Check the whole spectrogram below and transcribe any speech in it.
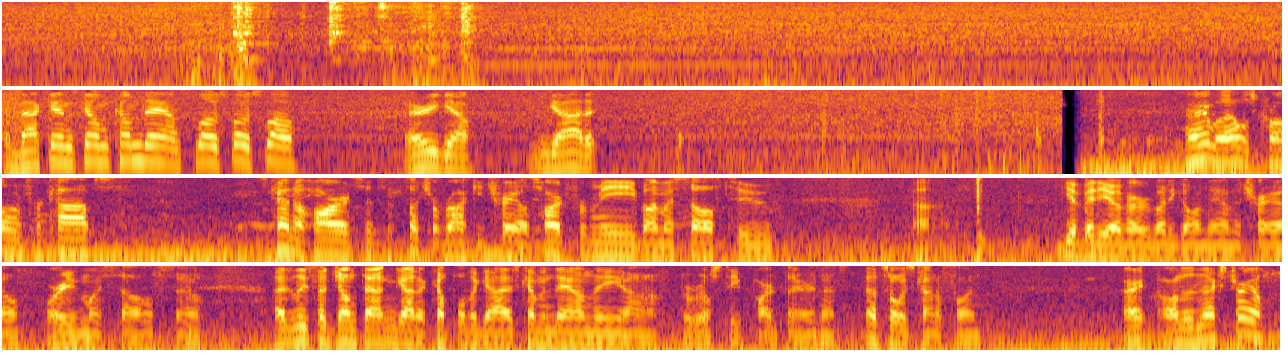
Our back end's come come down. Slow, slow, slow. There you go. You got it. All right, well, that was crawling for cops. It's kind of hard since it's such a rocky trail. It's hard for me by myself to uh, get video of everybody going down the trail or even myself. So at least I jumped out and got a couple of the guys coming down the, uh, the real steep part there. And that's, that's always kind of fun. All right, on to the next trail.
